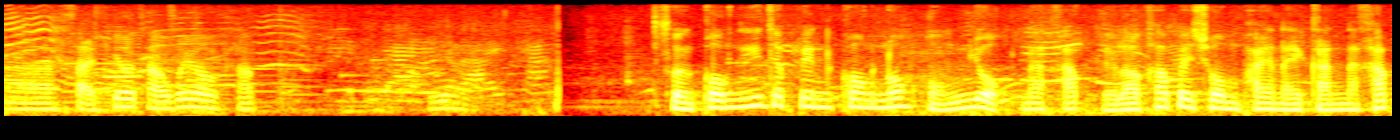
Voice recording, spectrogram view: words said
อ่าสายเที่ยวทาวเวลครับ ส่วนกรงนี้จะเป็นกรงนกหงส์หยกนะครับ เดี๋ยวเราเข้าไปชมภายในกันนะครับ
